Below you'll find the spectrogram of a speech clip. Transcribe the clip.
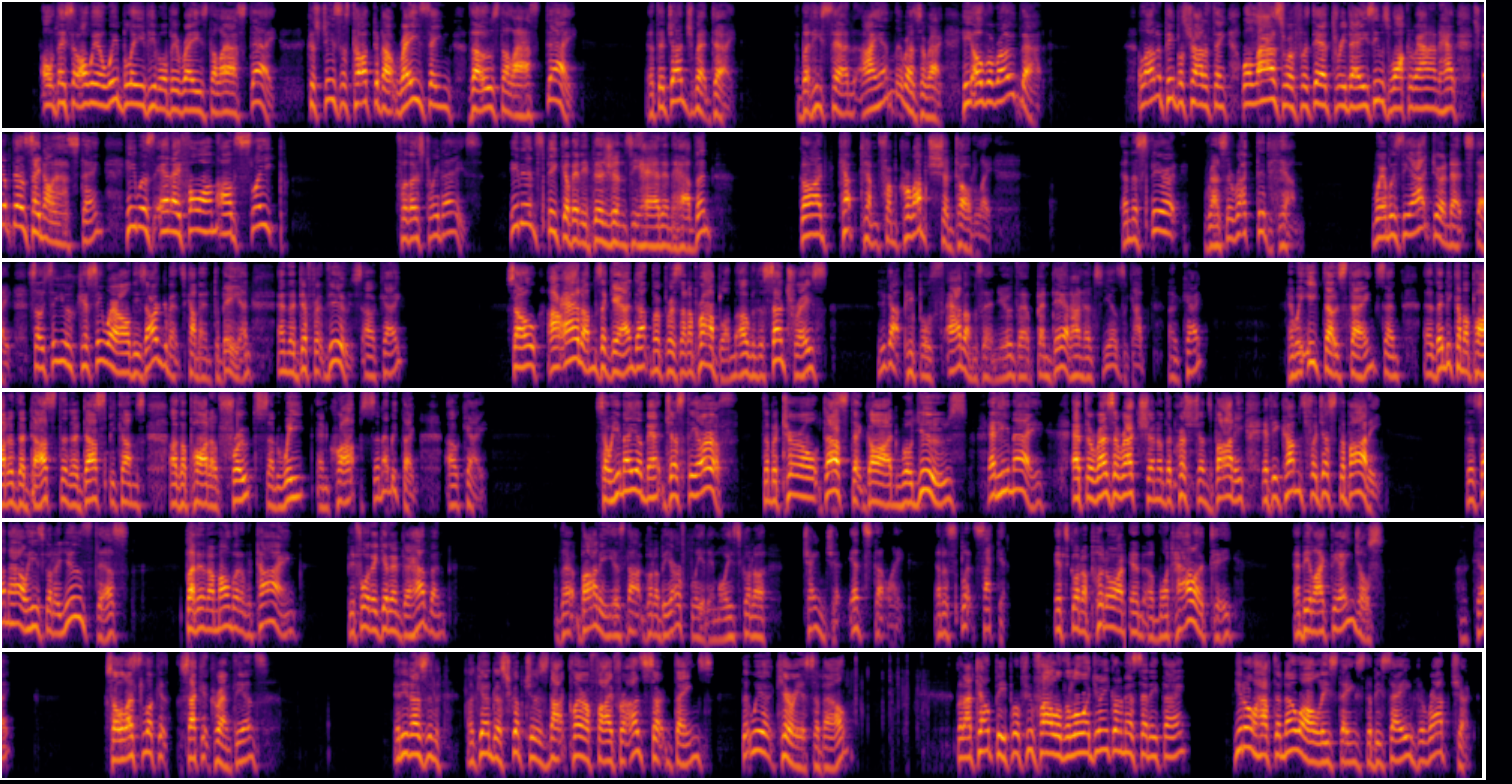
Oh, they said, oh, we, we believe he will be raised the last day. Because Jesus talked about raising those the last day, at the judgment day. But he said, I am the resurrection. He overrode that. A lot of people try to think, well, Lazarus was dead three days. He was walking around and had. Script doesn't say no such thing. He was in a form of sleep for those three days. He didn't speak of any visions he had in heaven. God kept him from corruption totally. And the Spirit resurrected him. Where was the at during that state? So, so you can see where all these arguments come into being and the different views, okay? So our atoms, again, that present a problem. Over the centuries, you got people's atoms in you that have been dead hundreds of years ago, okay? And we eat those things, and uh, they become a part of the dust, and the dust becomes uh, the part of fruits and wheat and crops and everything. Okay. So he may have meant just the earth, the material dust that God will use, and he may at the resurrection of the Christian's body, if he comes for just the body, then somehow he's going to use this, but in a moment of time, before they get into heaven, that body is not going to be earthly anymore. He's going to change it instantly in a split second. It's going to put on immortality and be like the angels. Okay? So let's look at Second Corinthians and he doesn't, again, the scripture does not clarify for us certain things that we're curious about. But I tell people if you follow the Lord, you ain't going to miss anything. You don't have to know all these things to be saved and raptured.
